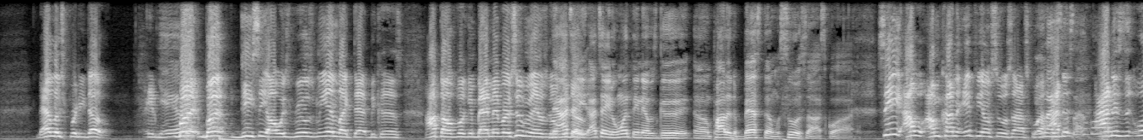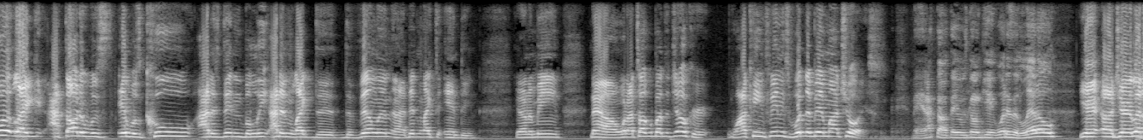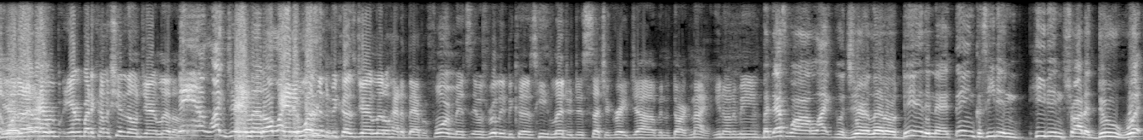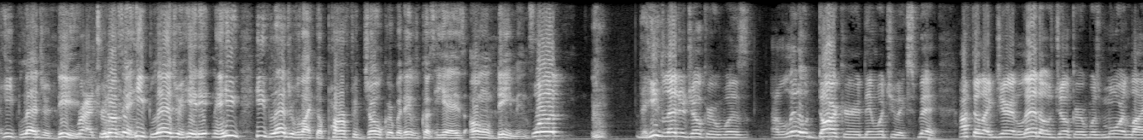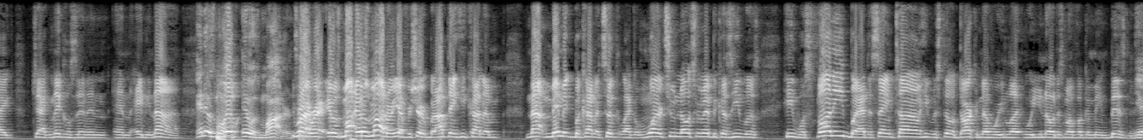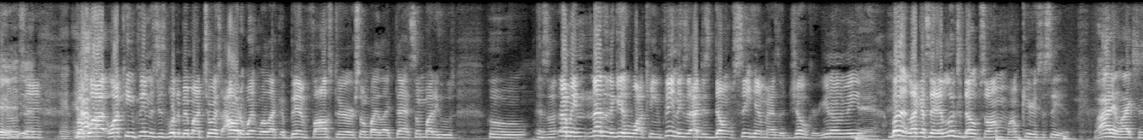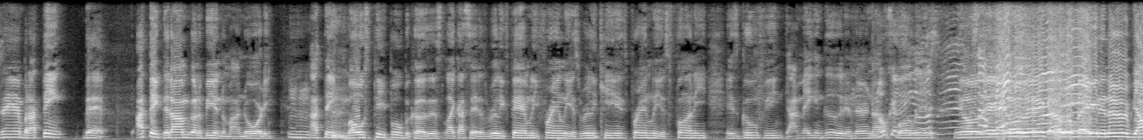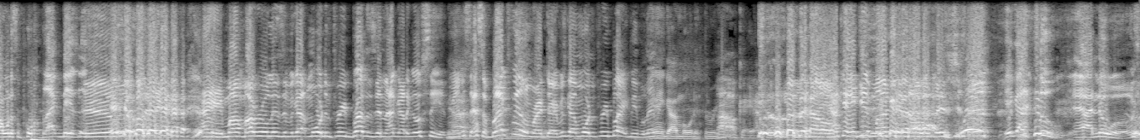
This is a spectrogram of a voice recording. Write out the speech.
That looks pretty dope. It- Yeah, but but DC always reels me in like that because I thought fucking Batman vs Superman was gonna Now be I tell dope. you, I tell you the one thing that was good. Um, probably the best of them was Suicide Squad. See, I, am kind of iffy on Suicide Squad. Like I just, Suicide Squad? I just, well, like I thought it was, it was cool. I just didn't believe, I didn't like the the villain. And I didn't like the ending. You know what I mean? Now, when I talk about the Joker, Joaquin Phoenix wouldn't have been my choice. Man, I thought they was gonna get what is it, Leto? Yeah, uh, Jared Leto. Jared well, Leto? everybody, everybody kind of shitted on Jared Leto. Man, I like Jared Leto. I like and it wasn't because Jared Leto had a bad performance. It was really because Heath Ledger did such a great job in The Dark Knight. You know what I mean? But that's why I like what Jared Leto did in that thing because he didn't he didn't try to do what Heath Ledger did. Right, true, You know what I'm saying? Heath Ledger hit it, and he Heath Ledger was like the perfect Joker, but it was because he had his own demons. Well, the Heath Ledger Joker was a little darker than what you expect. I feel like Jared Leto's Joker was more like Jack Nicholson in, in '89. and it was more Well- it was modern. too. Right, right. It was mo- it was modern, yeah, for sure. But I think he kind of not mimicked, but kind of took like a one or two notes from it because he was he was funny, but at the same time he was still dark enough where you like where you know this motherfucker mean business. you Yeah, know what I'm yeah. saying? And- and but I- Joaquin Phoenix just wouldn't have been my choice. I would have went with like a Ben Foster or somebody like that, somebody who's who is a, I mean nothing against Joaquin Phoenix. I just don't see him as a Joker. You know what I mean? Yeah. But like I said, it looks dope, so I'm I'm curious to see it. Well, I didn't like Shazam, but I think that I think that I'm gonna be in the minority. Mm-hmm. I think most people because it's like I said, it's really family friendly, it's really kids friendly, it's funny, it's goofy. Got Meagan Good in there, not Okay, to spoil you know it. what I'm saying? You know what I'm saying? You know what I'm saying? Got a little Megan? In there. If y'all want to support black business, hey, my, my rule is if it got more than three brothers in I gotta go see it, man. Nah. That's, that's a black film right there. If it's got more than three black people in it. ain't got more than three. Ah, okay. I, I can't get my ten dollars. well, it got two. Yeah, I know of.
